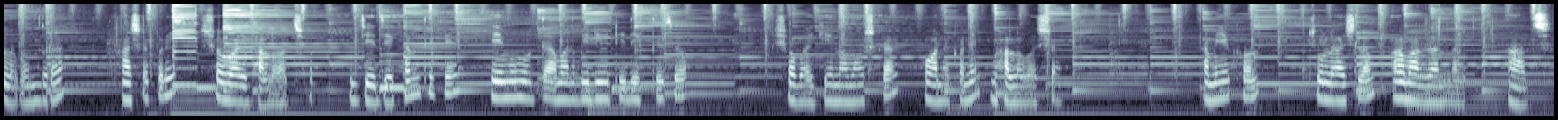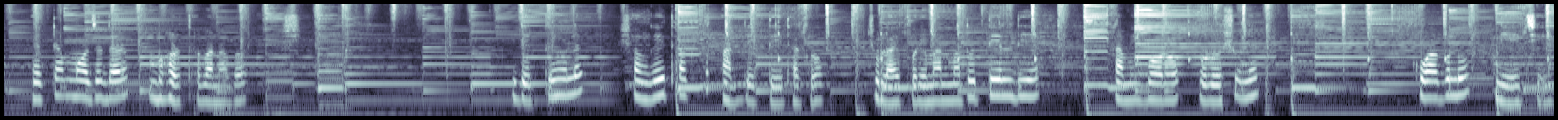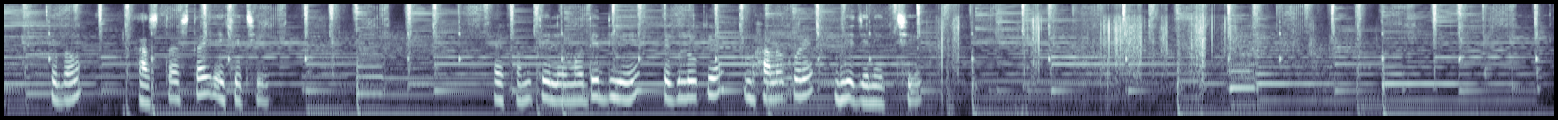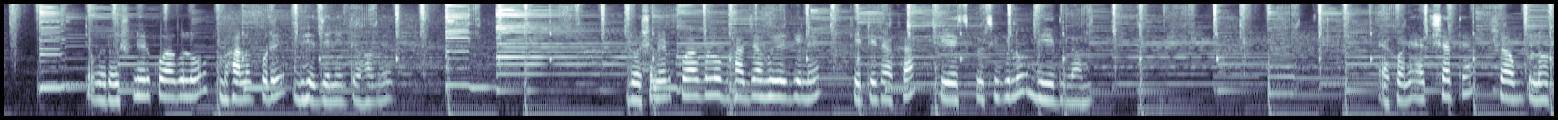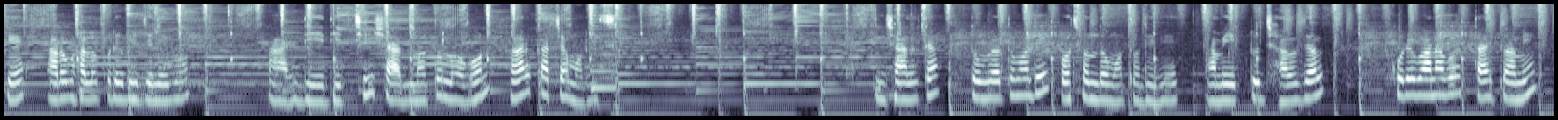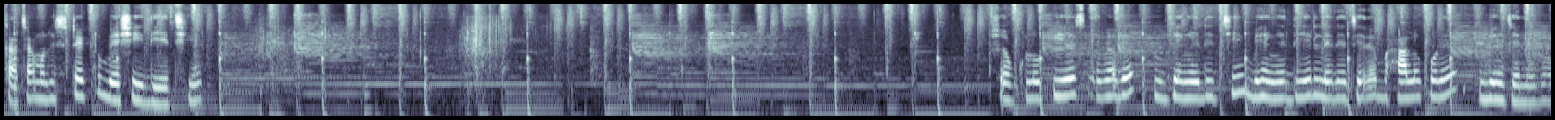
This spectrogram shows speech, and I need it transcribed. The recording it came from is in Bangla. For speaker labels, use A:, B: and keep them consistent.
A: হ্যালো বন্ধুরা, আশা করি সবাই ভালো আছো। যে যেখান থেকে এই মুহূর্তে আমার ভিডিওটি দেখতেছ, সবাইকে নমস্কার অনেক অনেক ভালোবাসা। আমি এখন চলে আসলাম আমার রান্নায়। আজ একটা মজাদার ভর্তা বানাবো। দেখতে হলে সঙ্গেই থাকো আর দেখতেই থাকো। চুলায় পরিমাণ মতো তেল দিয়ে আমি বড় রসুনের কোয়াগুলো নিয়েছি এবং আস্তে আস্তে রেখেছি। এখন তেলের মধ্যে দিয়ে এগুলোকে ভালো করে ভেজে নিচ্ছি। তবে রসুনের কোয়াগুলো ভালো করে ভেজে নিতে হবে। রসুনের কোয়াগুলো ভাজা হয়ে গেলে কেটে রাখা পেঁয়াজ কুচিগুলো দিয়ে দিলাম। এখন একসাথে সবগুলোকে আরও ভালো করে ভেজে নেব। আর দিয়ে দিচ্ছি স্বাদ মতো লবণ আর কাঁচামরিচ। ঝালটা তোমরা তোমাদের পছন্দ মতো দিবে। আমি একটু ঝাল ঝাল করে বানাবো, তাই তো আমি কাঁচামরিচটা একটু বেশি দিয়েছি। সবগুলো পিঁয়াজ এভাবে ভেঙে দিচ্ছি, ভেঙে দিয়ে লেড়ে চেড়ে ভালো করে ভেজে নেব।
